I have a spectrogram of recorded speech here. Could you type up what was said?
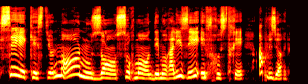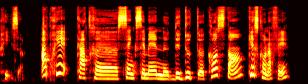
Ces questionnements nous ont sûrement démoralisés et frustrés à plusieurs reprises. Après quatre, euh, cinq semaines de doutes constants, qu'est-ce qu'on a fait?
